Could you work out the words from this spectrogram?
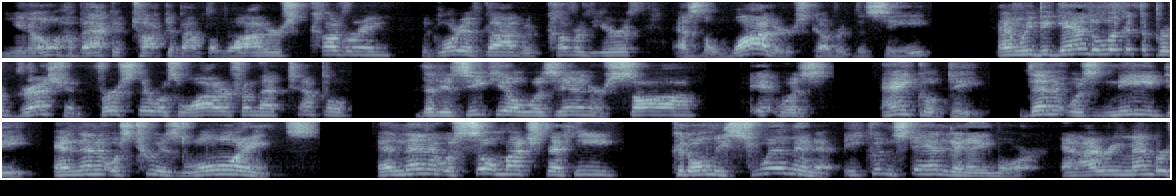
You know, Habakkuk talked about the waters covering, the glory of God would cover the earth as the waters covered the sea. And we began to look at the progression. First, there was water from that temple that Ezekiel was in or saw. It was ankle deep. Then it was knee deep. And then it was to his loins. And then it was so much that he could only swim in it. He couldn't stand it anymore. And I remember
